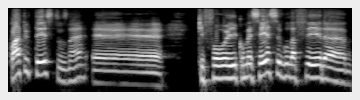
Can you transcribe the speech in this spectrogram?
quatro textos, né? É, que foi. Comecei a segunda-feira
